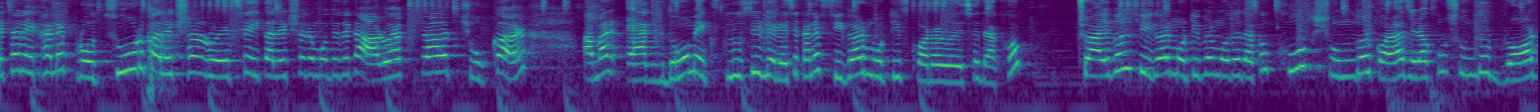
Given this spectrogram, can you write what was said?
এছাড়া এখানে প্রচুর কালেকশন রয়েছে। এই কালেকশনের মধ্যে থেকে আরও একটা চোকার আমার একদম এক্সক্লুসিভ লেগেছে। এখানে ফিগার মোটিভ করা রয়েছে, দেখো। ট্রাইবাল ফিগার মোটিভের মধ্যে, দেখো, খুব সুন্দর করা, যেরকম সুন্দর ব্রড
